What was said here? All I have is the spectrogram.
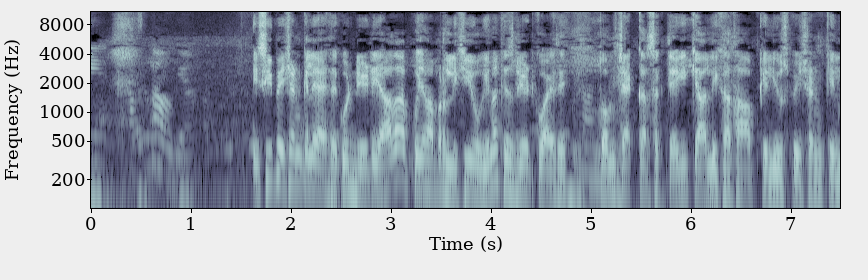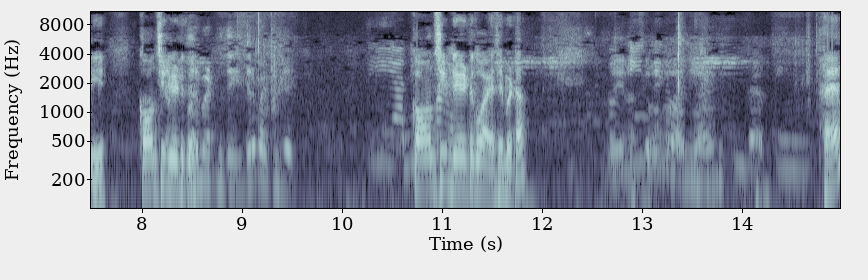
हफ़्ता हो गया। इसी पेशेंट के लिए आए थे कोई डेट याद है आपको? यहाँ पर लिखी होगी ना किस डेट को आए थे। तो हम चेक कर सकते हैं कि क्या लिखा था आपके लिए उस पेशेंट के लिए। कौन सी डेट को कौन सी डेट को आए थे बेटा? हो हैं।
